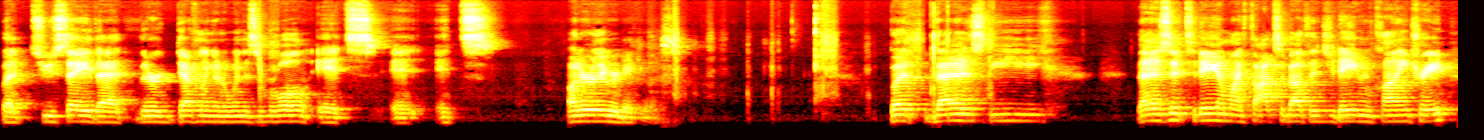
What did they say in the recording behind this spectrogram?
But to say that they're definitely going to win the Super Bowl, it's it, it's utterly ridiculous. But that is the that is it today on my thoughts about the Jadeveon Clowney trade.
